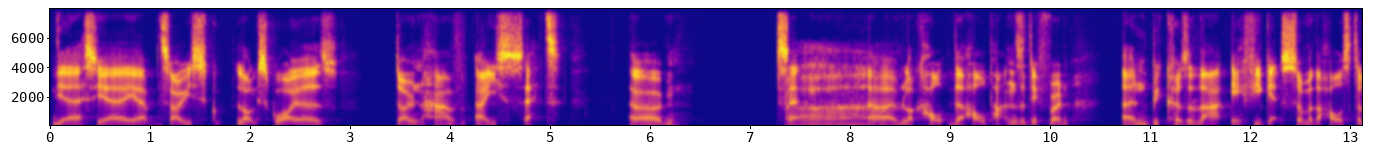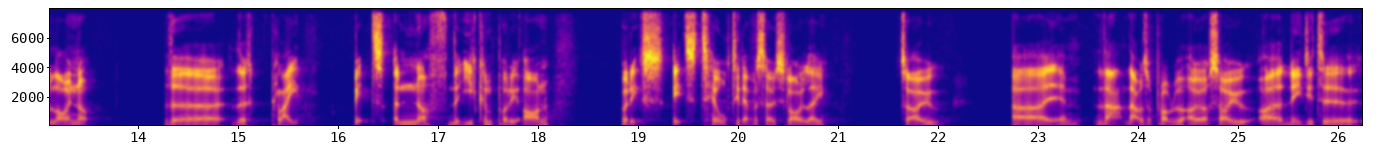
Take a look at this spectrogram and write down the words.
Yes, yeah, yeah. So, like Squiers don't have a set, um, set. Um, like whole, the whole patterns are different, and because of that, if you get some of the holes to line up, the the plate fits enough that you can put it on, but it's it's tilted ever so slightly. So uh, that that was a problem. I also uh, needed to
